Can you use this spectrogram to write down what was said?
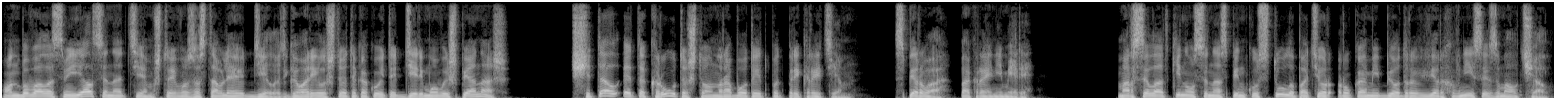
Он бывало смеялся над тем, что его заставляют делать, говорил, что это какой-то дерьмовый шпионаж. Считал это круто, что он работает под прикрытием. Сперва, по крайней мере. Марсело откинулся на спинку стула, потер руками бедра вверх-вниз и замолчал.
